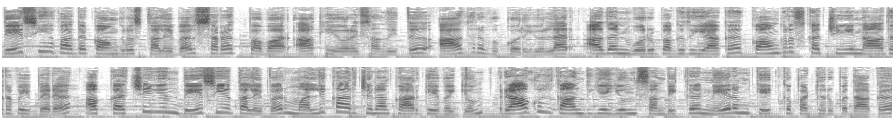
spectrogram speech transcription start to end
தேசியவாத காங்கிரஸ் தலைவர் சரத் பவார் ஆகியோரை சந்தித்து ஆதரவு கோரியுள்ளார். அதன் ஒரு பகுதியாக காங்கிரஸ் கட்சியின் ஆதரவை பெற அக்கட்சியின் தேசிய தலைவர் மல்லிகார்ஜுன கார்கேவையும் ராகுல் காந்தியையும் சந்திக்க நேரம் கேட்கப்பட்டிருப்பதாக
